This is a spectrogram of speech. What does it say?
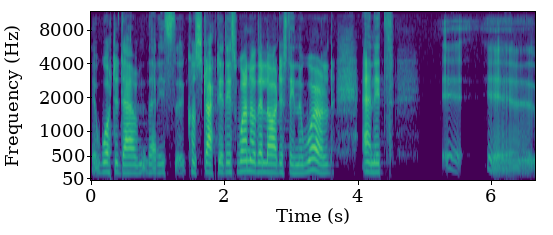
water dam that is uh, constructed. It's one of the largest in the world, and it's uh, uh,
